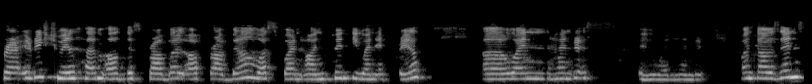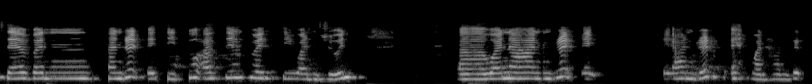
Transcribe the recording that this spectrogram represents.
Friedrich Wilhelm August Froebel of Froebel was born on 21 April uh, 100, eh, 100, 1782 until 21 June uh, 100, 800, eh, 100,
